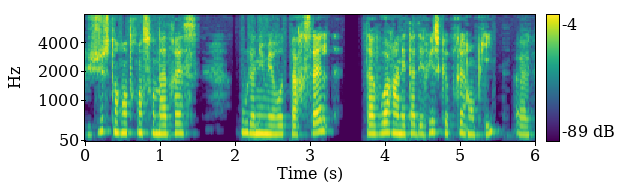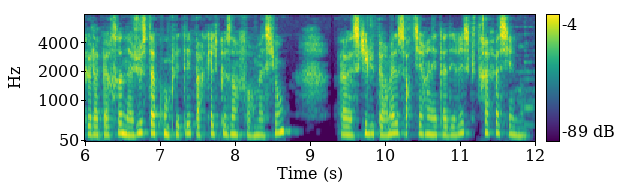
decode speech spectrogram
juste en rentrant son adresse ou le numéro de parcelle, d'avoir un état des risques pré-rempli que la personne a juste à compléter par quelques informations, ce qui lui permet de sortir un état des risques très facilement.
